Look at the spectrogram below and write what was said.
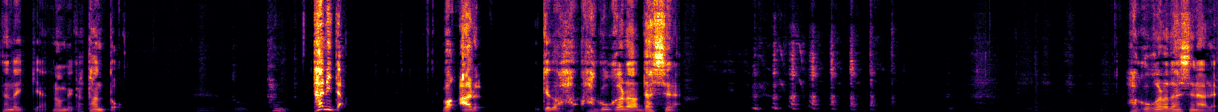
なんだっけ？飲めか、タント。タニタ。タニタはある。けど、は、箱から出してない。箱から出してない、あれ。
